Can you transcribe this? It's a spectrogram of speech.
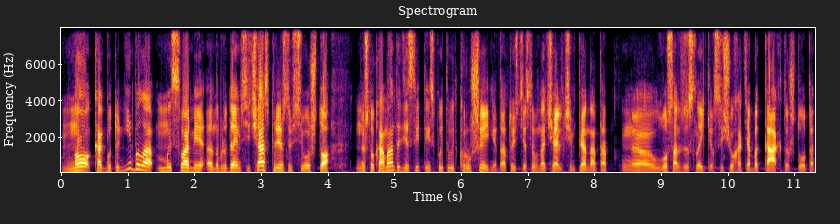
Но, как бы то ни было, мы с вами э, наблюдаем сейчас, прежде всего, что, что команда действительно испытывает крушение. Да? То есть, если в начале чемпионата э, Лос-Анджелес Лейкерс еще хотя бы как-то что-то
